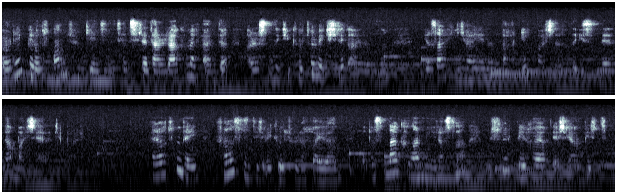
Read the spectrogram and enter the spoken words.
örnek bir Osmanlı Türk gencini temsil eden Rakım Efendi arasındaki kültür ve kişilik ayrımını yazar hikayenin daha ilk başlarında isimlerinden başlayarak yapar. Ferhatun Bey, Fransız dili ve kültürüne hayran, babasından kalan mirasla müsbet bir hayat yaşayan bir tip.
